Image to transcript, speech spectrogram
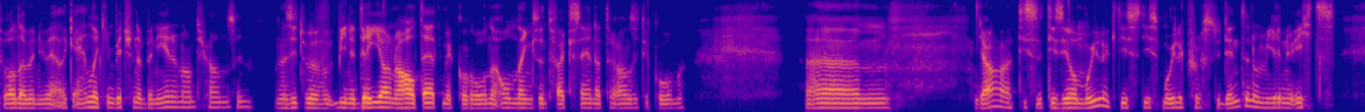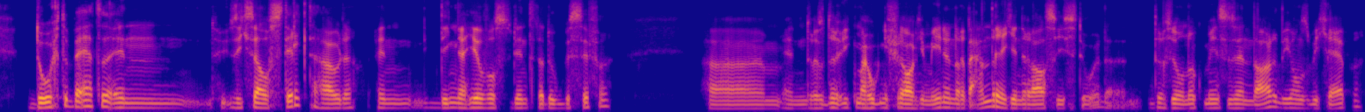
Terwijl dat we nu eigenlijk eindelijk een beetje naar beneden aan het gaan zijn. Dan zitten we binnen drie jaar nog altijd met corona, ondanks het vaccin dat eraan zit te komen. Ehm, ja, het is, het is heel moeilijk. Het is, het is moeilijk voor studenten om hier nu echt door te bijten en zichzelf sterk te houden. En ik denk dat heel veel studenten dat ook beseffen. Ehm, en er, ik mag ook niet veralgemenen naar de andere generaties toe. Er zullen ook mensen zijn daar die ons begrijpen.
